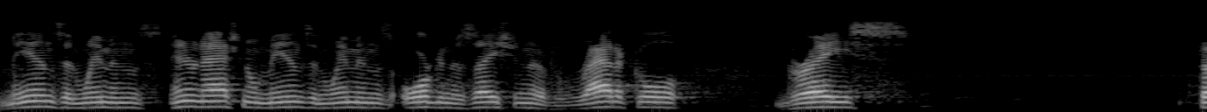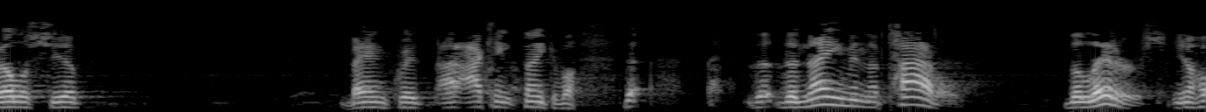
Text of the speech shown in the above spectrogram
Men's and Women's International Men's and Women's Organization of Radical Grace Fellowship Banquet. I, I can't think of a, the, the the name in the title the letters, you know,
